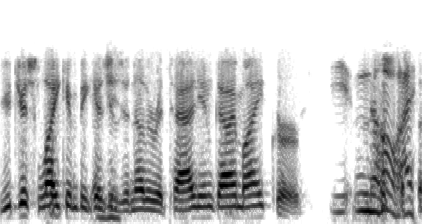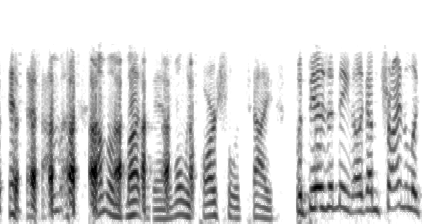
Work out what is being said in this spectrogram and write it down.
You just like him because just, he's another Italian guy, Mike, or yeah, no, I, I'm, a, I'm a mutt man. I'm only partial Italian. But there's a name. Like I'm trying to look.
